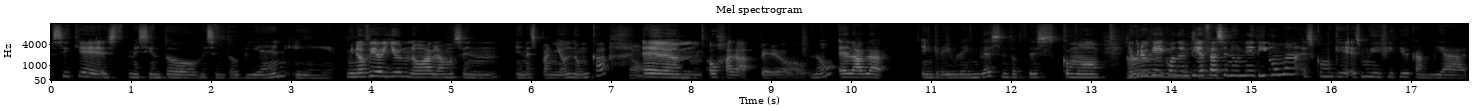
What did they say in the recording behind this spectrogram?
sí que es- me siento me siento bien y mi novio y yo no hablamos en, en español nunca, No. Em, ojalá, pero no, él habla increíble inglés, entonces como yo creo que Ah, cuando empiezas en un idioma es como que es muy difícil cambiar.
